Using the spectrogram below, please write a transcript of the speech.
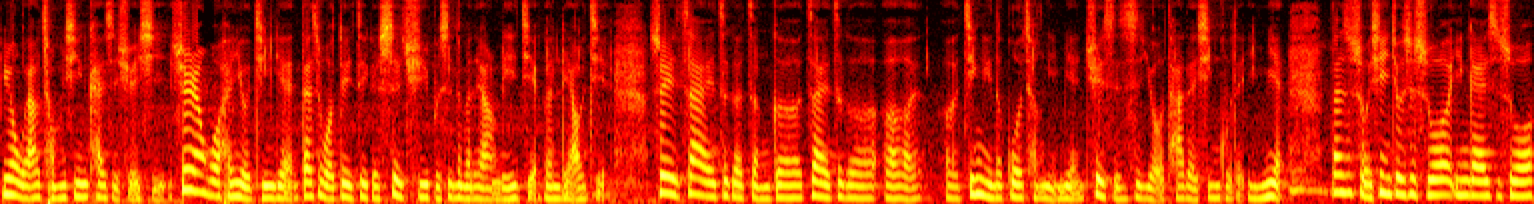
因为我要重新开始学习。虽然我很有经验，但是我对这个社区不是那么样理解跟了解。所以在这个整个，在这个呃呃经营的过程里面，确实是有他的辛苦的一面。但是所幸就是说，应该是说，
